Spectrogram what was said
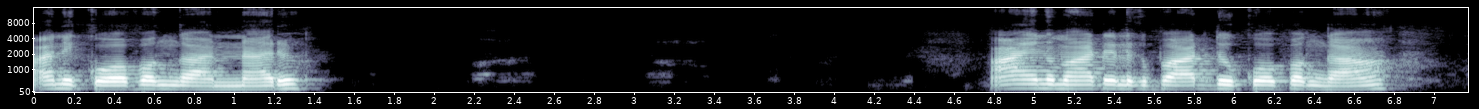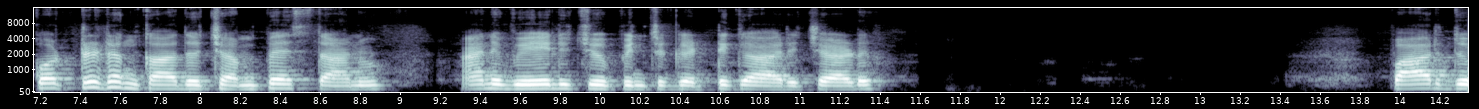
అని కోపంగా అన్నారు. ఆయన మాటలకు పార్దు కోపంగా కొట్టడం కాదు చంపేస్తాను అని వేలు చూపించి గట్టిగా అరిచాడు. పార్దు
